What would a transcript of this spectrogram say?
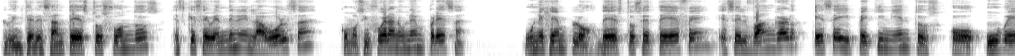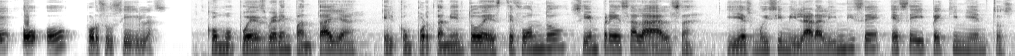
Lo interesante de estos fondos es que se venden en la bolsa como si fueran una empresa. Un ejemplo de estos ETF es el Vanguard SIP 500 o VOO por sus siglas. Como puedes ver en pantalla, el comportamiento de este fondo siempre es a la alza y es muy similar al índice SIP 500.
